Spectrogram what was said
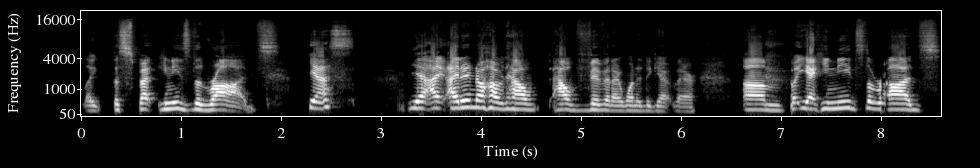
Like the spe- he needs the rods. Yes. Yeah, I, I didn't know how how how vivid I wanted to get there. Um, but yeah, he needs the rods,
